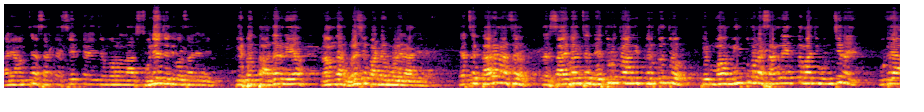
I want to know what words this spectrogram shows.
आणि आमच्यासारख्या शेतकऱ्यांच्या मुलांना आज सोन्याचे दिवस आलेले आहेत. हे फक्त आदरणीय नामदार वळसे पाटणमुळे आलेले आहे याचं कारण असं तर साहेबांचं नेतृत्व आणि कर्तृत्व हे मी तुम्हाला सांगण्या इतकं माझी उंची नाही. उद्या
